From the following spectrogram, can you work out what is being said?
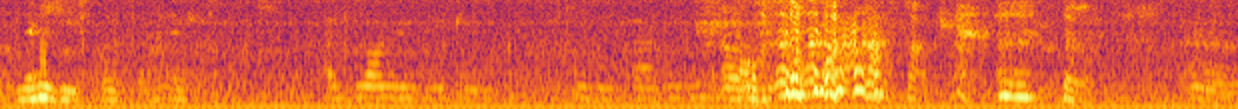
else. There's supposed to. As long as you can keep them talking. Oh. uh,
